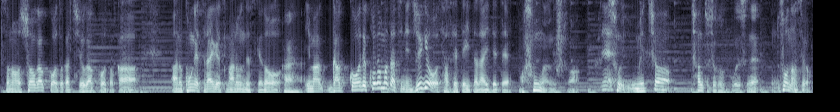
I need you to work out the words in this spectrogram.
その小学校とか中学校とかあの今月来月もあるんですけど、はいはい。今学校で子どもたちに授業をさせていただいてて。あそうなんですか。でそうめっちゃちゃんとした学校ですね。そうなんですよ。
